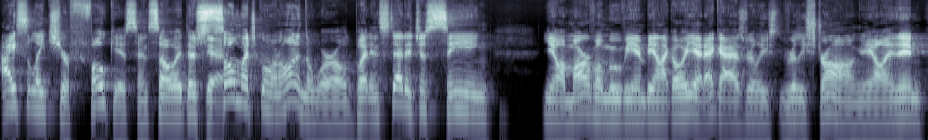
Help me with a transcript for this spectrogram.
isolates your focus, and so there's yeah. so much going on in the world, but instead of just seeing you know a Marvel movie and being like, oh yeah, that guy is really really strong, you know, and then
